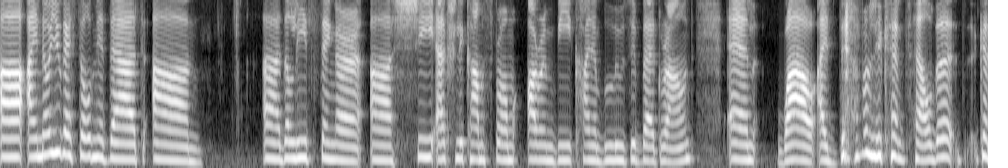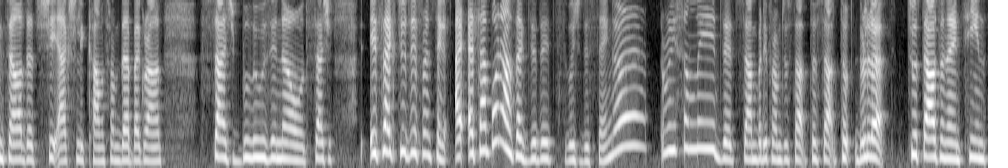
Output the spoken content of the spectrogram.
Uh, I know you guys told me that um, uh, the lead singer, uh, she actually comes from R&B kind of bluesy background, and wow, I definitely can tell that can tell that she actually comes from that background. Such bluesy notes, such it's like two different things. I, at some point, I was like, did it switch the singer recently? Did somebody from 2000, 2019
